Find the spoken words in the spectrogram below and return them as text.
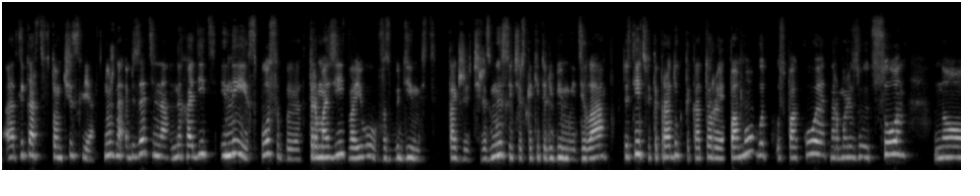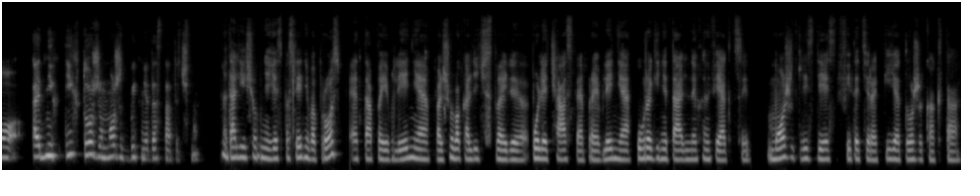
от лекарств в том числе. Нужно обязательно находить иные способы тормозить свою возбудимость также через мысли, через какие-то любимые дела. То есть есть фитопродукты, которые помогут, успокоят, нормализуют сон, но одних их тоже может быть недостаточно. Наталья, еще у меня есть последний вопрос. Это появление большого количества или более частое проявление урогенитальных инфекций. Может ли здесь фитотерапия тоже как-то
